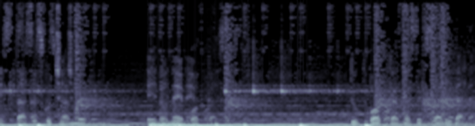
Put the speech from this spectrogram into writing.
Estás escuchando Edoné Podcast, tu podcast de sexualidad.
